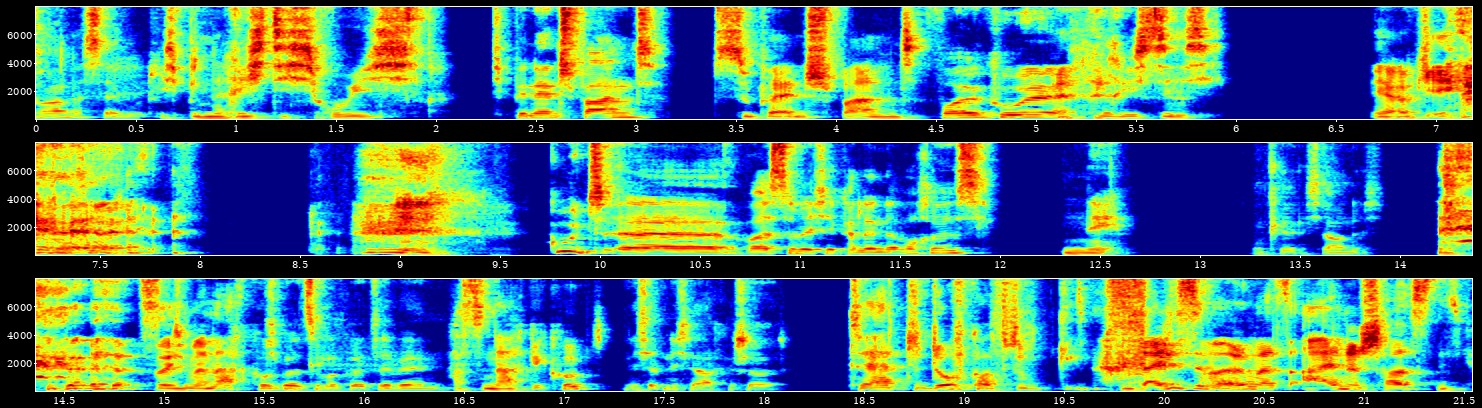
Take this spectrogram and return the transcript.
Ah, das ist sehr gut. Ich bin richtig ruhig, Ich bin entspannt. super entspannt. Voll cool. richtig. Ja, okay. Gut, äh, weißt du, welche Kalenderwoche ist? nee. Okay, ich auch nicht. Soll ich mal Ich nachgucken? wollte es mal kurz erwähnen. Hast du nachgeguckt? Ich habe nicht nachgeschaut. Der du Doofkopf, du leitest immer irgendwas ein und schaust nicht.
